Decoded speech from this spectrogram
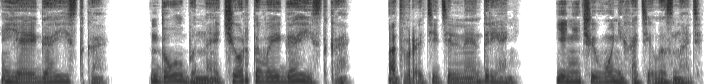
Я эгоистка. Долбанная чёртова эгоистка. Отвратительная дрянь. Я ничего не хотела знать.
